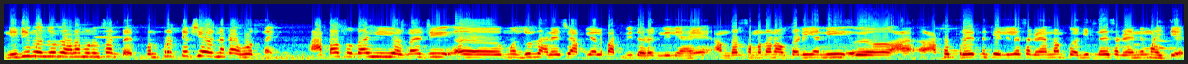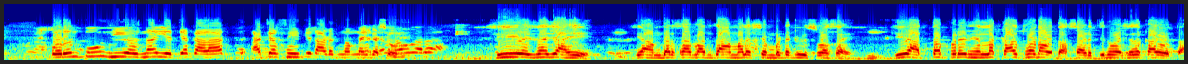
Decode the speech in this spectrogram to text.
निधी मंजूर झाला म्हणून सांगतायत. पण प्रत्यक्ष योजना काय होत नाही. आता सुद्धा ही योजना जी मंजूर झाल्याची आपल्याला बातमी धडकलेली आहे. आमदार समाधान अवताडे यांनी अथक प्रयत्न केलेले सगळ्यांना बघितलंय सगळ्यांनी माहिती आहे. परंतु ही योजना येत्या काळात आचारसंहितेत अडकणार नाही कशावर? ही योजना जी आहे ही आमदार साहेबांचा आम्हाला शंभर टक्के विश्वास आहे. की आतापर्यंत ह्यांना काळ थोडा होता साडेतीन वर्षाचा काळ होता.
